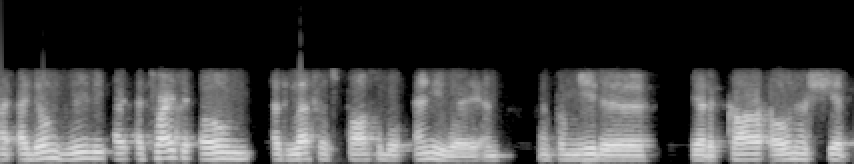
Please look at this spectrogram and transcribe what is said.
I, I don't really I, I try to own as less as possible anyway, and and for me the yeah the car ownership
